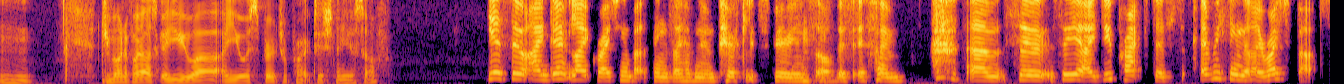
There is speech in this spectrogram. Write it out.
Mm-hmm. Do you mind if I ask? Are you uh, are you a spiritual practitioner yourself? Yeah, so I don't like writing about things I have no empirical experience of. if, if I'm um, so so yeah, I do practice everything that I write about.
